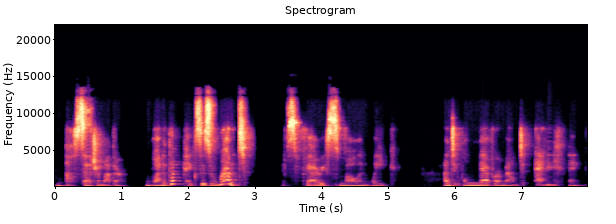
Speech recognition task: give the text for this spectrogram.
well, said your mother, one of the pigs is a runt. It's very small and weak, and it will never amount to anything.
